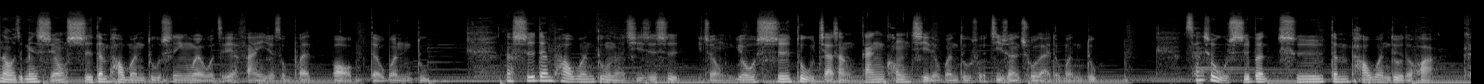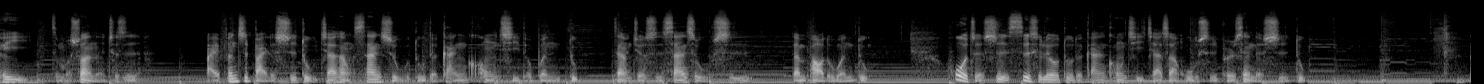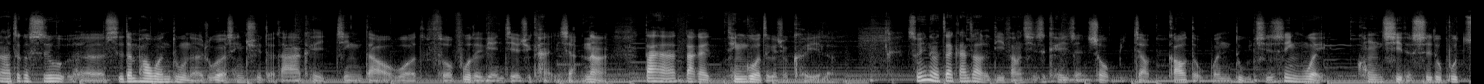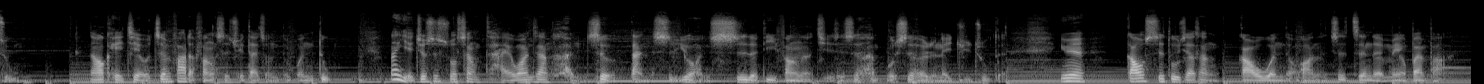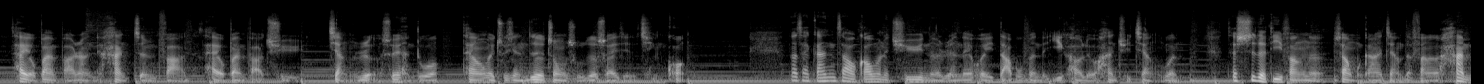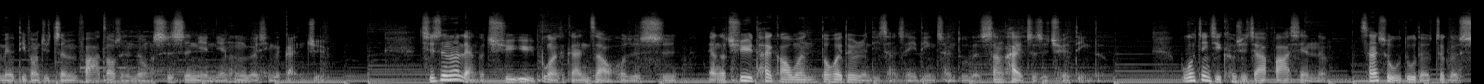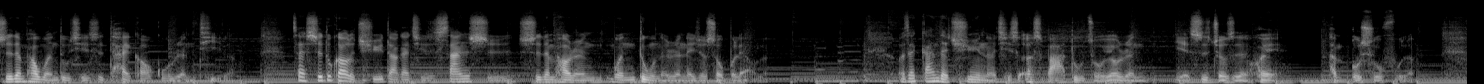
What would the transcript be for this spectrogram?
那我这边使用湿灯泡温度，是因为我直接翻译就是 wet bulb 的温度。那湿灯泡温度呢，其实是一种由湿度加上干空气的温度所计算出来的温度。三十五湿灯湿灯泡温度的话，可以怎么算呢？就是百分之百的湿度加上三十五度的干空气的温度，这样就是三十五湿灯泡的温度，或者是四十六度的干空气加上五十 percent 的湿度。那这个湿呃湿灯泡温度呢？如果有兴趣的，大家可以进到我所附的链接去看一下。那大家大概听过这个就可以了。所以呢，在干燥的地方，其实可以忍受比较高的温度，其实是因为空气的湿度不足，然后可以借由蒸发的方式去带走你的温度。那也就是说，像台湾这样很热但是又很湿的地方呢，其实是很不适合人类居住的，因为高湿度加上高温的话呢，是真的没有办法。它有办法让你的汗蒸发，它有办法去降热，所以很多太阳会出现热中暑、热衰竭的情况。那在干燥高温的区域呢，人类会大部分的依靠流汗去降温。在湿的地方呢，像我们刚才讲的，反而汗没有地方去蒸发，造成这种湿湿黏黏、很恶心的感觉。其实呢，两个区域不管是干燥或者是湿，两个区域太高温都会对人体产生一定程度的伤害，这是确定的。不过近期科学家发现呢。三十五度的这个湿灯泡温度其实是太高估人体了，在湿度高的区域，大概其实三十湿灯泡人温度呢，人类就受不了了。而在干的区域呢，其实二十八度左右，人也是就是会很不舒服了。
